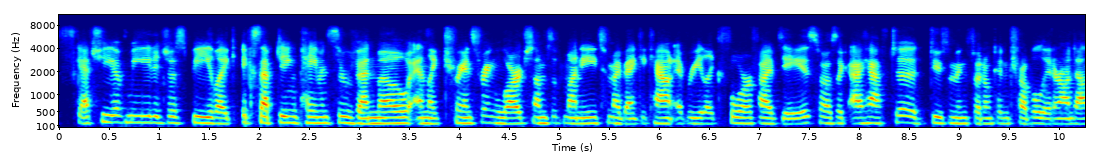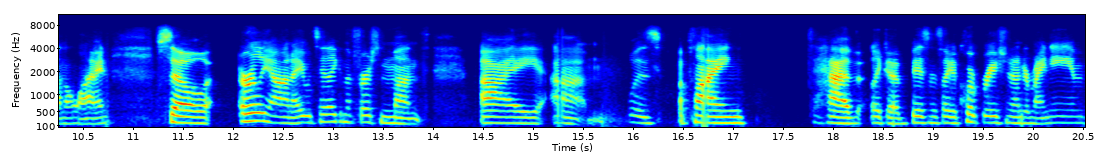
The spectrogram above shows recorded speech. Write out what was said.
sketchy of me to just be like accepting payments through Venmo and like transferring large sums of money to my bank account every like four or five days. So I was like, I have to do something so I don't get in trouble later on down the line. So early on, I would say like in the first month, I um, was applying to have like a business, like a corporation under my name.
